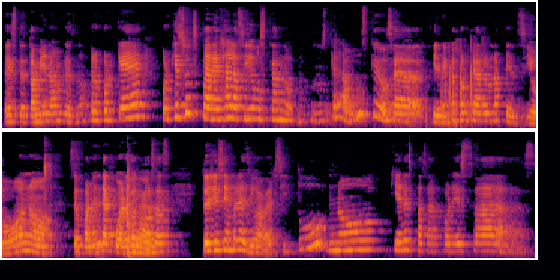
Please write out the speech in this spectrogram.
Este, también hombres, ¿no? Pero ¿por qué, ¿por qué su expareja la sigue buscando? No, pues no es que la busque, o sea, tiene que mejor que darle una pensión o se ponen de acuerdo en cosas. Entonces yo siempre les digo, a ver, si tú no quieres pasar por esas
